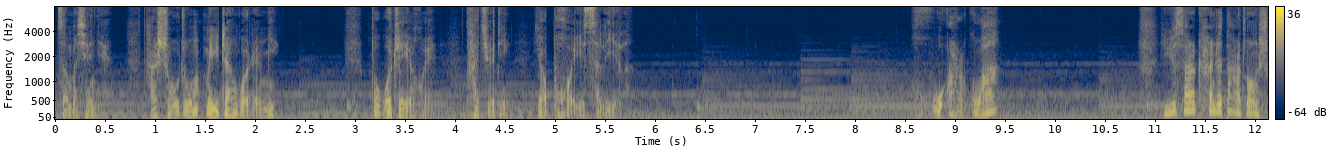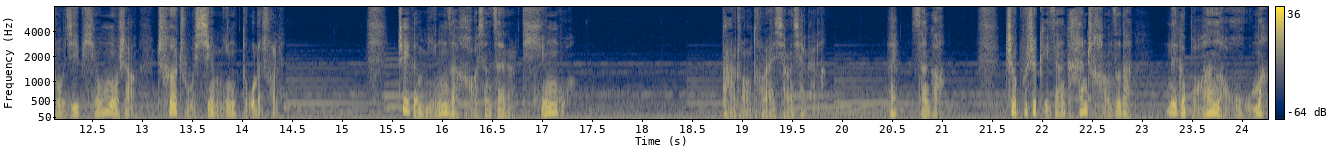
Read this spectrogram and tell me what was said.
这么些年，他手中没沾过人命，不过这一回，他决定要破一次例了。胡二瓜。于三看着大壮手机屏幕上车主姓名读了出来，这个名字好像在哪儿听过。大壮突然想起来了，哎，三哥，这不是给咱看场子的那个保安老胡吗？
